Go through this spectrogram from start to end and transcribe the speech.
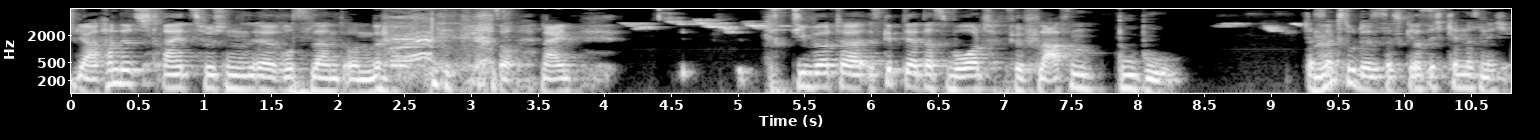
ja, Handelsstreit zwischen äh, Russland und so, nein. Die Wörter, es gibt ja das Wort für schlafen, Bubu. Das hm? sagst du, dass es das gibt. Das, ich kenne das nicht.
